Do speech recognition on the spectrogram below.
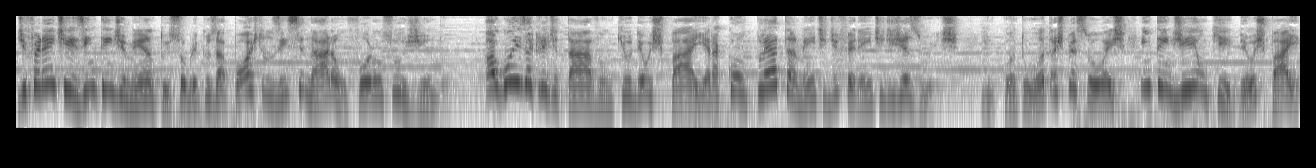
diferentes entendimentos sobre o que os apóstolos ensinaram foram surgindo. Alguns acreditavam que o Deus Pai era completamente diferente de Jesus, enquanto outras pessoas entendiam que Deus Pai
